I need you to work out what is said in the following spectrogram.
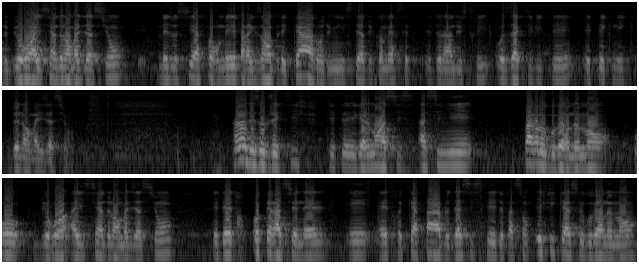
du Bureau haïtien de normalisation, mais aussi à former, par exemple, les cadres du ministère du Commerce et de l'Industrie aux activités et techniques de normalisation. Un des objectifs qui était également assigné par le gouvernement au Bureau haïtien de normalisation est d'être opérationnel et être capable d'assister de façon efficace le gouvernement,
